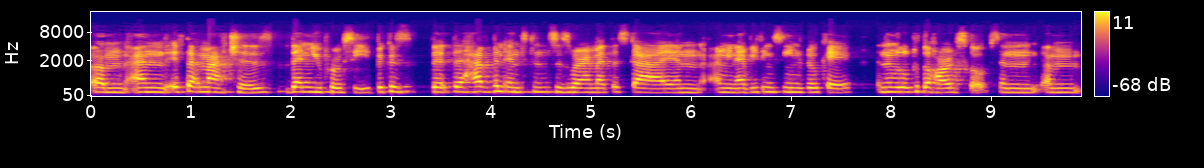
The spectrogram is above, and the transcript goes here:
Um, and if that matches, then you proceed because th- there have been instances where I met this guy and I mean, everything seemed okay. And then we looked at the horoscopes. And um,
